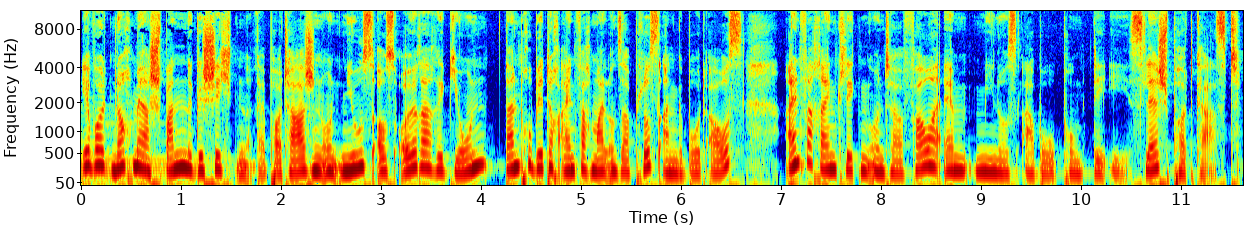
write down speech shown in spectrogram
Ihr wollt noch mehr spannende Geschichten, Reportagen und News aus eurer Region? Dann probiert doch einfach mal unser Plus-Angebot aus. Einfach reinklicken unter vrm-abo.de slash podcast.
